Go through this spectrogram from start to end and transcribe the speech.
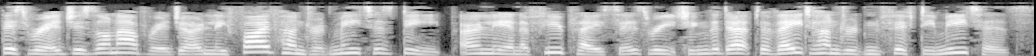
This ridge is on average only 500 meters deep, only in a few places reaching the depth of 850 meters.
